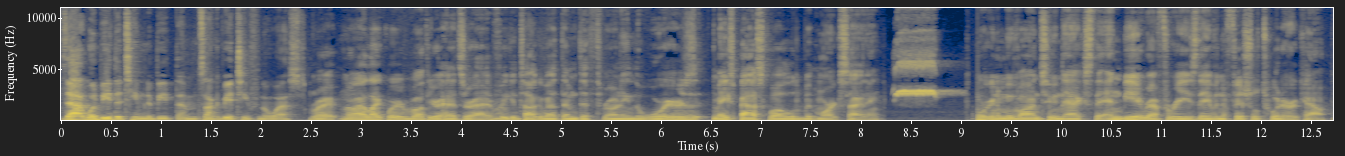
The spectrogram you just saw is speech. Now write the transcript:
That would be the team to beat them. It's not going to be a team from the West. Right. No, I like where both your heads are at. If we can talk about them dethroning the Warriors, it makes basketball a little bit more exciting. We're going to move on to next the NBA referees. They have an official Twitter account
